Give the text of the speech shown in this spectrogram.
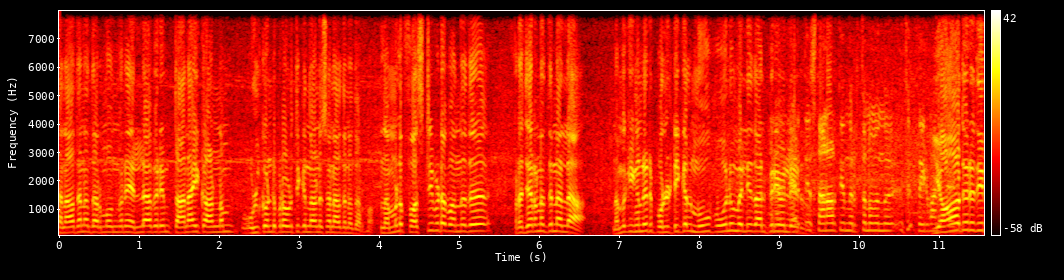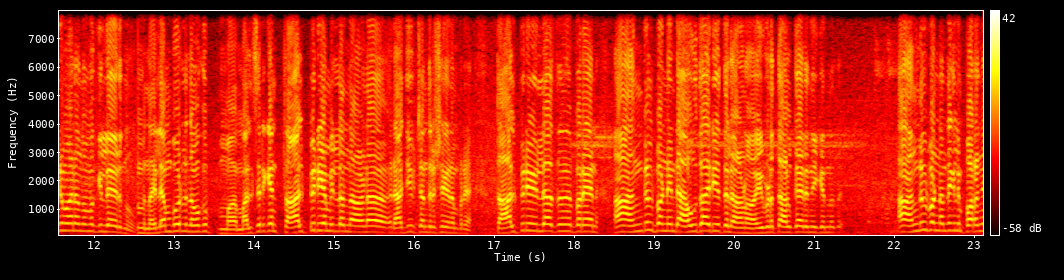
സനാതന ധർമ്മം എന്ന് പറഞ്ഞാൽ എല്ലാവരും താനായി കാണണം ഉൾക്കൊണ്ട് പ്രവർത്തിക്കുന്നതാണ് സനാതന ധർമ്മം. നമ്മൾ ഫസ്റ്റ് ഇവിടെ വന്നത് പ്രചരണത്തിനല്ല. നമുക്ക് ഇങ്ങനെ ഒരു പൊളിറ്റിക്കൽ മൂവ് പോലും വലിയ താല്പര്യമില്ലായിരുന്നു. നേരത്തെ സ്ഥാനാർത്ഥിയെ നിർത്തണമെന്ന് യാതൊരു തീരുമാനവും നമുക്കില്ലായിരുന്നു. നിലമ്പൂരിൽ നമുക്ക് മത്സരിക്കാൻ താല്പര്യമില്ലെന്നാണ് രാജീവ് ചന്ദ്രശേഖരൻ പറയാൻ താല്പര്യമില്ലാത്തതെന്ന് പറയാൻ ആ അങ്കിൾ ബണ്ണിന്റെ ഔദാര്യത്തിലാണോ ഇവിടുത്തെ ആൾക്കാർ നിൽക്കുന്നത്? ആ അങ്കിൾ ബണ്ണ് എന്തെങ്കിലും പറഞ്ഞ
